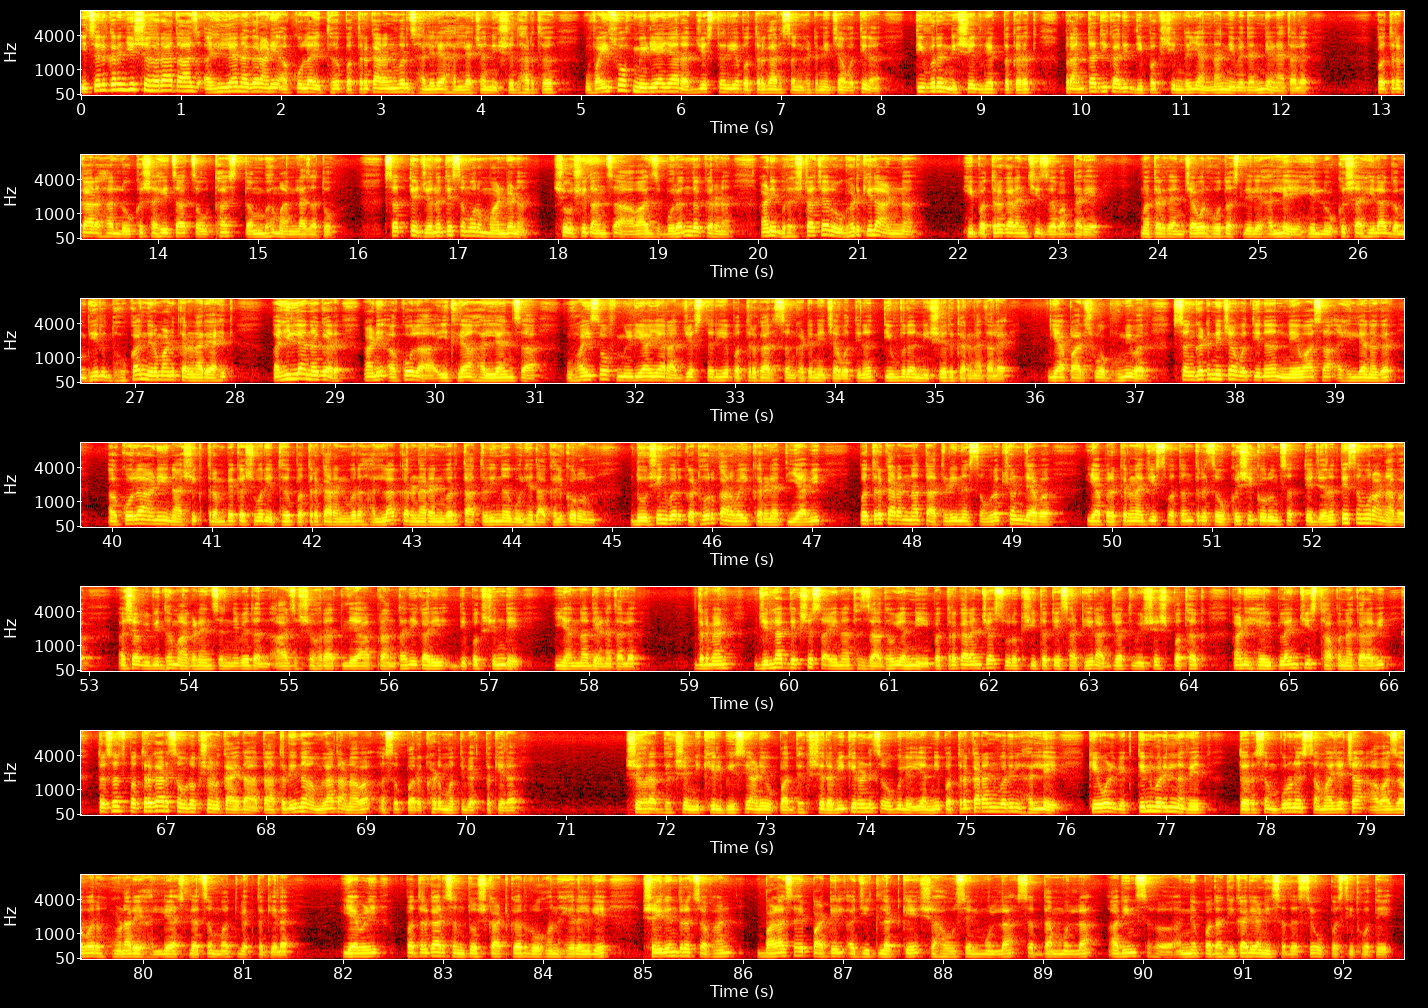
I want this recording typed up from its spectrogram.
इचलकरंजी शहरात आज अहिल्यानगर आणि अकोला इथं पत्रकारांवर झालेल्या हल्ल्याच्या निषेधार्थ व्हॉइस ऑफ मीडिया या राज्यस्तरीय पत्रकार संघटनेच्या वतीनं तीव्र निषेध व्यक्त करत प्रांताधिकारी दीपक शिंदे यांना निवेदन देण्यात आलं. पत्रकार हा लोकशाहीचा चौथा स्तंभ मानला जातो. सत्य जनतेसमोर मांडणं शोषितांचा आवाज बुलंद करणं आणि भ्रष्टाचार उघडकीला आणणं ही पत्रकारांची जबाबदारी आहे. मात्र त्यांच्यावर होत असलेले हल्ले हे लोकशाहीला गंभीर धोका निर्माण करणारे आहेत अहिल्यानगर आणि अकोला इथल्या हल्ल्यांचा व्हॉइस ऑफ मीडिया या राज्यस्तरीय पत्रकार संघटनेच्या वतीनं तीव्र निषेध करण्यात आलाय. या पार्श्वभूमीवर संघटनेच्या वतीनं नेवासा अहिल्यानगर अकोला आणि नाशिक त्र्यंबकेश्वर इथं पत्रकारांवर हल्ला करणाऱ्यांवर तातडीनं गुन्हे दाखल करून दोषींवर कठोर कारवाई करण्यात यावी पत्रकारांना तातडीनं संरक्षण द्यावं या प्रकरणाची स्वतंत्र चौकशी करून सत्य जनतेसमोर आणावं अशा विविध मागण्यांचं निवेदन आज शहरातल्या प्रांताधिकारी दीपक शिंदे यांना देण्यात आलं. दरम्यान जिल्हाध्यक्ष साईनाथ जाधव यांनी पत्रकारांच्या सुरक्षिततेसाठी राज्यात विशेष पथक आणि हेल्पलाईनची स्थापना करावी तसंच पत्रकार संरक्षण कायदा तातडीनं अंमलात आणावा असं परखड मत व्यक्त केलं. शहराध्यक्ष निखिल भिसे आणि उपाध्यक्ष रविकिरण चौगुले यांनी पत्रकारांवरील हल्ले केवळ व्यक्तींवरील नव्हेत तर संपूर्ण समाजाच्या आवाजावर होणारे हल्ले असल्याचं मत व्यक्त केलं. यावेळी पत्रकार संतोष काटकर रोहन हेरलगे शैलेंद्र चव्हाण बाळासाहेब पाटील अजित लटके शाह हुसेन मुल्ला सद्दाम मुल्ला आदींसह अन्य पदाधिकारी आणि सदस्य उपस्थित होते.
